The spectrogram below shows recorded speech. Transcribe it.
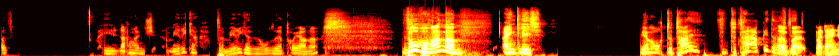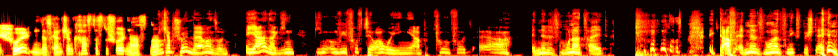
Was? Die Sachen in Amerika, aus Amerika sind auch sehr teuer, ne? So, wo waren wir eigentlich? Wir haben auch total, sind total Äh, abgedriftet. bei, bei deinen Schulden, das ist ganz schön krass, dass du Schulden hast, ne? Ich habe Schulden bei Amazon. Ja, da ging, ging irgendwie 15 Euro ging hier ab. 45, ja, Ende des Monats halt. ich darf Ende des Monats nichts bestellen.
